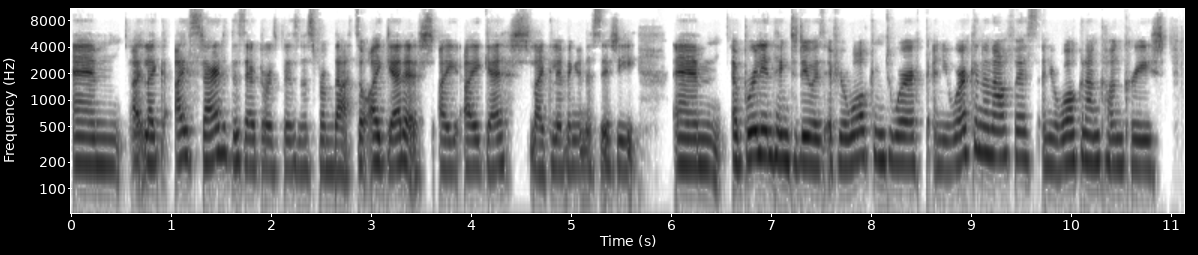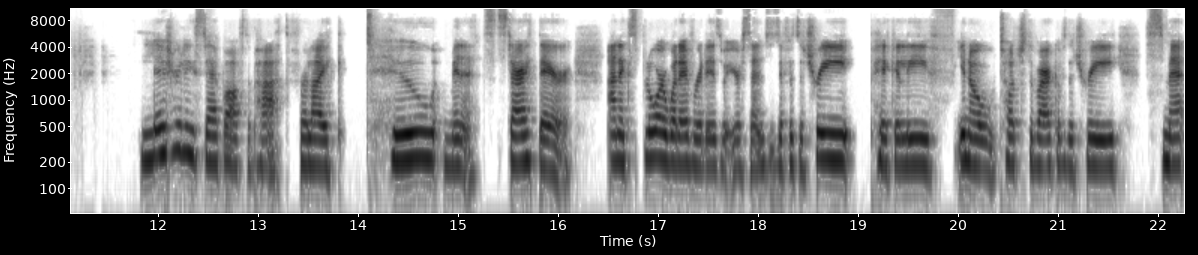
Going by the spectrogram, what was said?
Um I like I started this outdoors business from that. So I get it. I I get like living in a city. Um a brilliant thing to do is if you're walking to work and you work in an office and you're walking on concrete literally step off the path for like two minutes. Start there and explore whatever it is with your senses. If it's a tree, pick a leaf, you know, touch the bark of the tree, smell,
